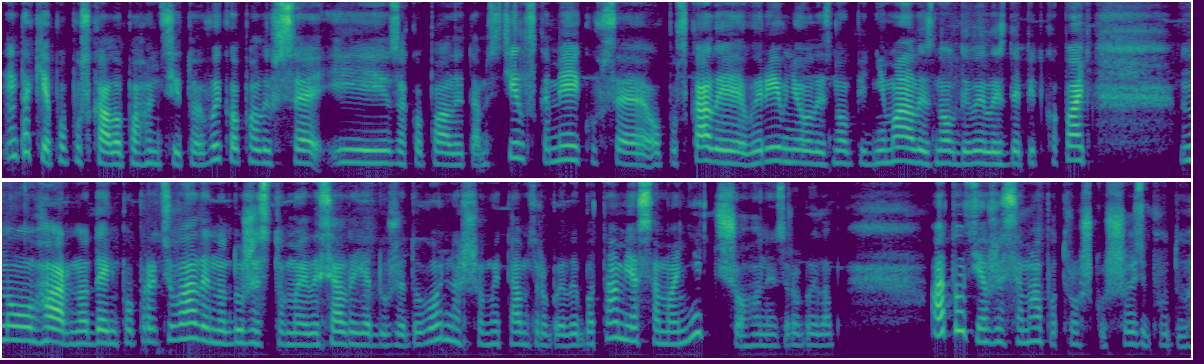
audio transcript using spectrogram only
Ну, таке попускало пагонці, то викопали все і закопали там стіл, скамейку, все опускали, вирівнювали, знов піднімали, знов дивились, де підкопати. Ну, гарно день попрацювали, але дуже стомилися. Але я дуже довольна, що ми там зробили, бо там я сама нічого не зробила б. А тут я вже сама потрошку щось буду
